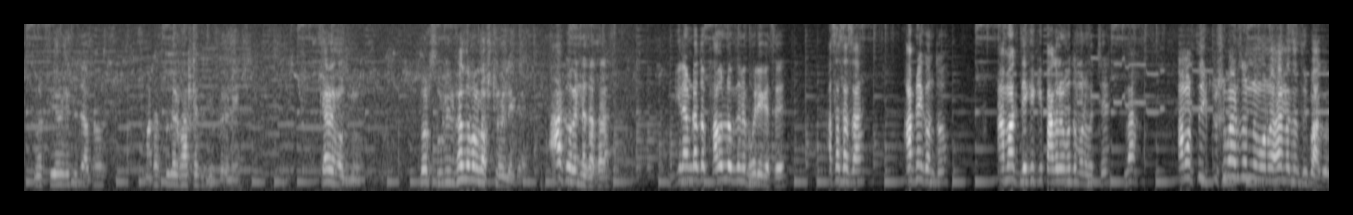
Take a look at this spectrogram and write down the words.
তোমার একটু মাথার চুলের ভাতটা একটু ঠিক করে নেই। কেন মজনু? তোর চুরির ভেজ আবার নষ্ট হইলে কে? আর করবেন না চাচা। গ্রামটা তো ফাউল লোকজনে ভরে গেছে। আচ্ছা চাচা আপনি কোন তো? আমাকে দেখে কি পাগলের মতো মনে হচ্ছে? না আমার তো একটু সময়ের জন্য মনে হয় না যে তুই পাগল।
